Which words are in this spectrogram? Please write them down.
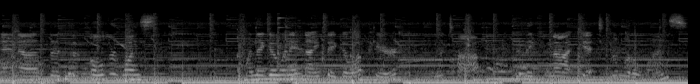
And uh, the, the older ones, when they go in at night, they go up here to the top. And they cannot get to the little ones.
